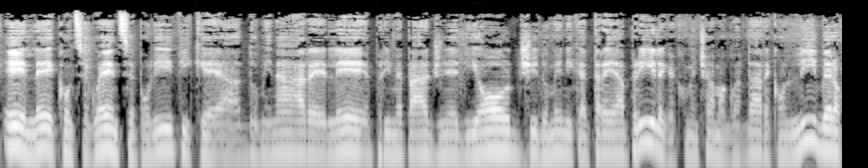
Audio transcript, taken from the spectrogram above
e le conseguenze politiche a dominare le prime pagine di oggi, domenica 3 aprile, che cominciamo a guardare con libero.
